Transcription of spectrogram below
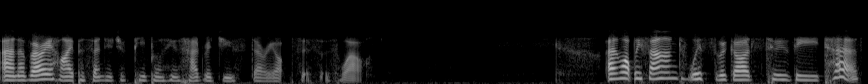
And a very high percentage of people who had reduced stereopsis as well. And what we found with regards to the test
